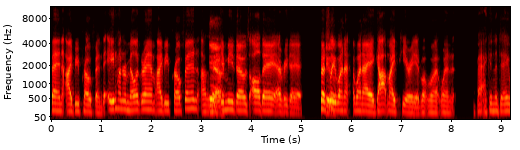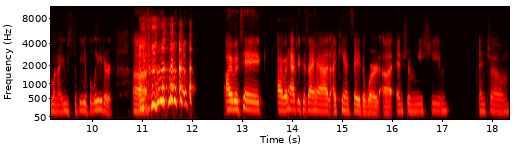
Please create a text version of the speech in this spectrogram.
been ibuprofen, the 800 milligram ibuprofen. I was yeah. like, give me those all day, every day especially Ew. when I, when I got my period when, when back in the day when I used to be a bleeder. Uh, I would take, I would have to because I had, I can't say the word, uh, entermesion. Intro.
